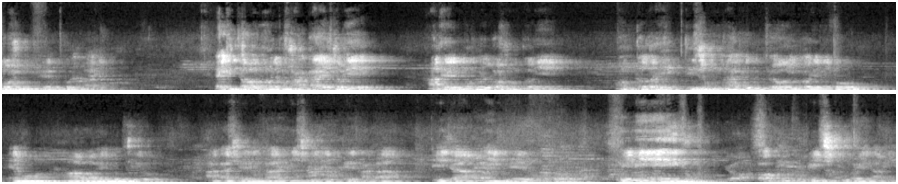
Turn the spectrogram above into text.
বসন্তের প্রকায় একটি জলমনে পোশাক গায়ে চড়িয়ে, হাতের মধুর বসন্ত নিয়ে অন্তত একটি সন্ধ্যাকে উজ্জ্বল করে নেব। এমন ভাবাবে ছিল আকাশের কার নিচে দেখতে থাকা তেজা মেঘের মতো। ওই মেঘ বৃষ্টি হয়ে নামে।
